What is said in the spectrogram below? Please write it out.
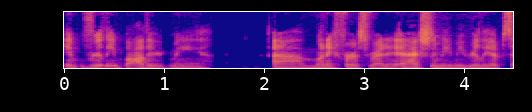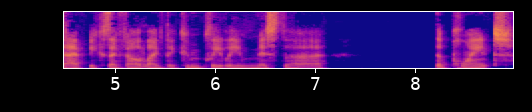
it really bothered me um when i first read it it actually made me really upset because i felt like they completely missed the the point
